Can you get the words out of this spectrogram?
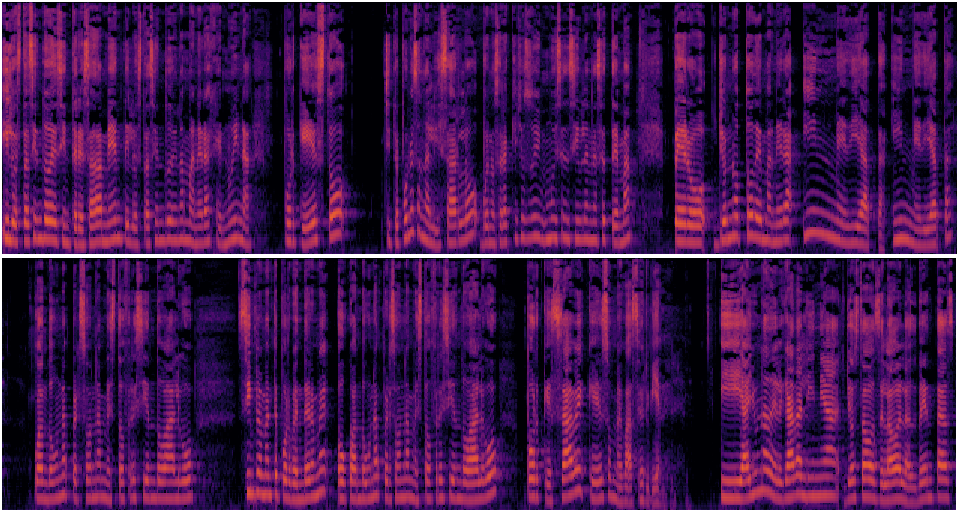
y lo está haciendo desinteresadamente y lo está haciendo de una manera genuina, porque esto, si te pones a analizarlo, bueno, será que yo soy muy sensible en ese tema, pero yo noto de manera inmediata, inmediata, cuando una persona me está ofreciendo algo simplemente por venderme o cuando una persona me está ofreciendo algo porque sabe que eso me va a hacer bien. Y hay una delgada línea, yo he estado desde el lado de las ventas,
